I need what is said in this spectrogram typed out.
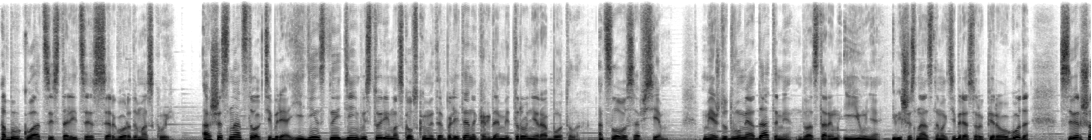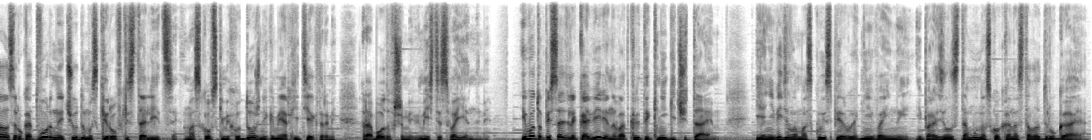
об эвакуации столицы СССР города Москвы. А 16 октября – единственный день в истории московского метрополитена, когда метро не работало. От слова совсем. Между двумя датами, 22 июня и 16 октября 1941 года, совершалось рукотворное чудо маскировки столицы московскими художниками и архитекторами, работавшими вместе с военными. И вот у писателя Каверина в открытой книге читаем. «Я не видела Москвы с первых дней войны и поразилась тому, насколько она стала другая,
